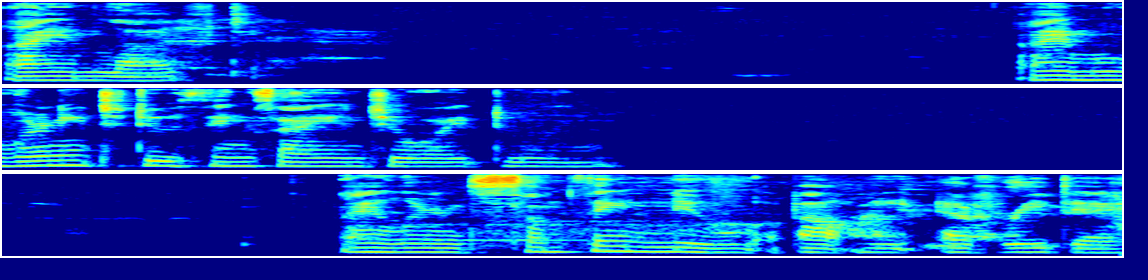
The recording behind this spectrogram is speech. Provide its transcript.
I am loved. I am learning to do things I enjoy doing. I learn something new about me every day.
